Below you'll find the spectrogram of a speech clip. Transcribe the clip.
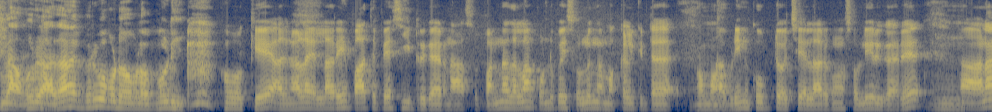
இல்ல அவரு அதான் விருப்பப்படுவாப்ல மோடி. ஓகே அதனால எல்லாரையும் பார்த்து பேசிக்கிட்டு இருக்காரு. நான் பண்ணதெல்லாம் கொண்டு போய் சொல்லுங்க மக்கள் கிட்ட அப்படின்னு கூப்பிட்டு வச்சு எல்லாருக்கும் சொல்லியிருக்காரு. ஆனா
